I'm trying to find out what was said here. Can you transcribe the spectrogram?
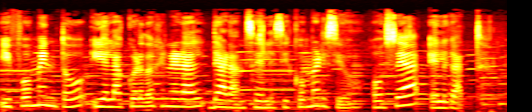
y Fomento y el Acuerdo General de Aranceles y Comercio, o sea, el GATT.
